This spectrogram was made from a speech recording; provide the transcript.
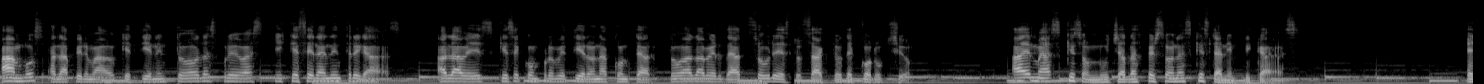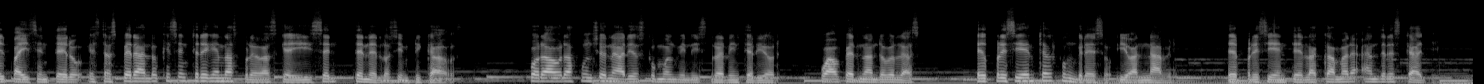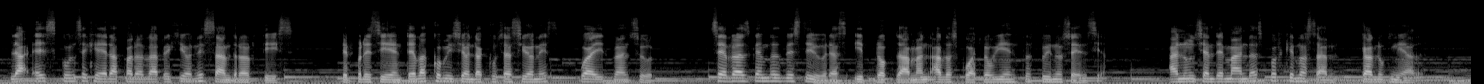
Ambos han afirmado que tienen todas las pruebas y que serán entregadas, a la vez que se comprometieron a contar toda la verdad sobre estos actos de corrupción. Además que son muchas las personas que están implicadas. El país entero está esperando que se entreguen las pruebas que dicen tener los implicados. Por ahora funcionarios como el ministro del Interior, Juan Fernando Velasco, el presidente del Congreso, Iván Nave, el presidente de la Cámara, Andrés Calle, la ex consejera para las regiones, Sandra Ortiz, el presidente de la Comisión de Acusaciones, Guaid Mansur, se rasgan las vestiduras y proclaman a los cuatro vientos su inocencia. Anuncian demandas porque nos han calumniado.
